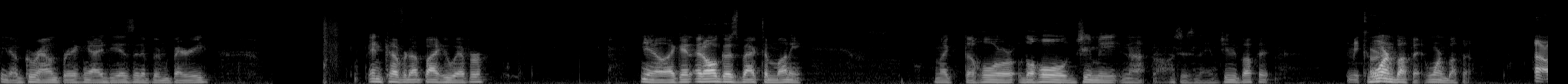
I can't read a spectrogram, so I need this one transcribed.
you know, groundbreaking ideas that have been buried and covered up by whoever. You know, like it, it all goes back to money. Like the whole the whole Jimmy not what's his name? Jimmy Buffett? Carter- Warren Buffett. Warren Buffett. Oh,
